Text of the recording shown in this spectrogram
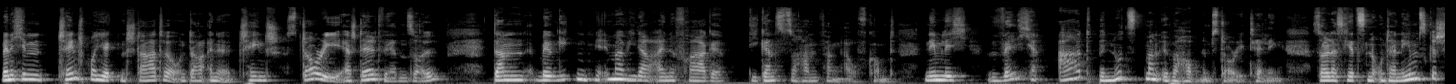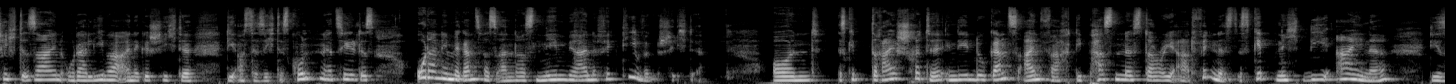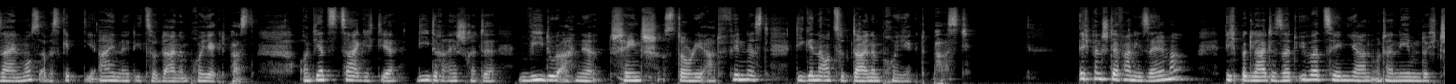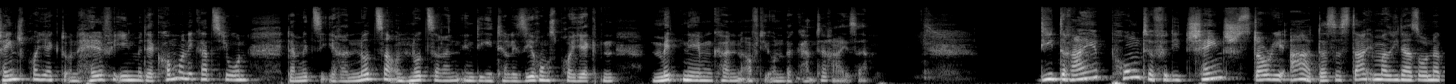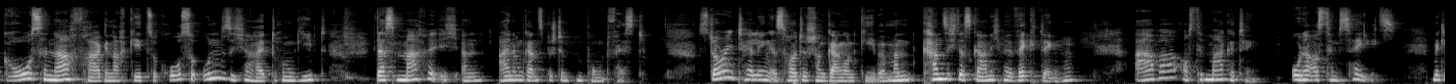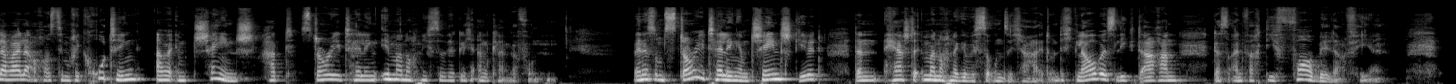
Wenn ich in Change-Projekten starte und da eine Change-Story erstellt werden soll, dann begegnet mir immer wieder eine Frage, die ganz zu Anfang aufkommt. Nämlich, welche Art benutzt man überhaupt im Storytelling? Soll das jetzt eine Unternehmensgeschichte sein oder lieber eine Geschichte, die aus der Sicht des Kunden erzählt ist? Oder nehmen wir ganz was anderes, nehmen wir eine fiktive Geschichte? Und es gibt drei Schritte, in denen du ganz einfach die passende Story Art findest. Es gibt nicht die eine, die sein muss, aber es gibt die eine, die zu deinem Projekt passt. Und jetzt zeige ich dir die drei Schritte, wie du eine Change Story Art findest, die genau zu deinem Projekt passt. Ich bin Stefanie Selmer. Ich begleite seit über zehn Jahren Unternehmen durch Change-Projekte und helfe ihnen mit der Kommunikation, damit sie ihre Nutzer und Nutzerinnen in Digitalisierungsprojekten mitnehmen können auf die unbekannte Reise. Die drei Punkte für die Change Story Art, dass es da immer wieder so eine große Nachfrage nachgeht, so große Unsicherheit drum gibt, das mache ich an einem ganz bestimmten Punkt fest. Storytelling ist heute schon gang und gäbe. Man kann sich das gar nicht mehr wegdenken aber aus dem Marketing oder aus dem Sales. Mittlerweile auch aus dem Recruiting, aber im Change hat Storytelling immer noch nicht so wirklich Anklang gefunden. Wenn es um Storytelling im Change geht, dann herrscht da immer noch eine gewisse Unsicherheit. Und ich glaube, es liegt daran, dass einfach die Vorbilder fehlen.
